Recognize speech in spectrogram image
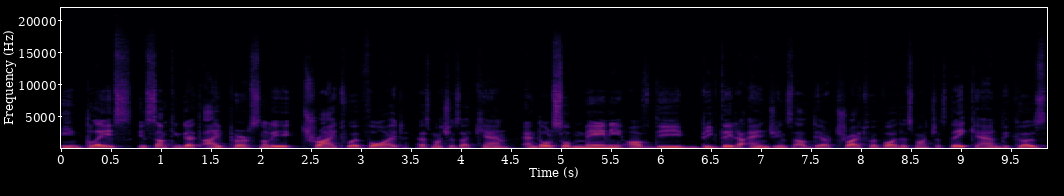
in place is something that I personally try to avoid as much as I can. And also, many of the big data engines out there try to avoid as much as they can because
